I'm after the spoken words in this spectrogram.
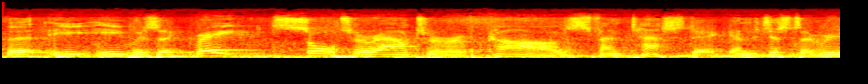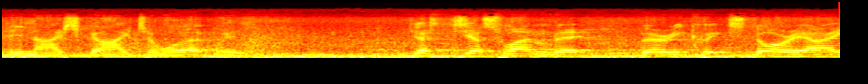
But he, he was a great sorter outer of cars, fantastic, and just a really nice guy to work with. Just, just one very quick story. I,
